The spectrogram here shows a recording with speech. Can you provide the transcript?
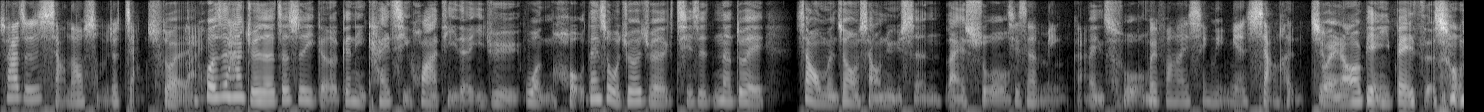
所以他只是想到什么就讲出对来，。或者是他觉得这是一个跟你开启话题的一句问候，但是我就会觉得，其实那对像我们这种小女生来说，其实很敏感，没错，会放在心里面想很久。对，然后变一辈子的创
